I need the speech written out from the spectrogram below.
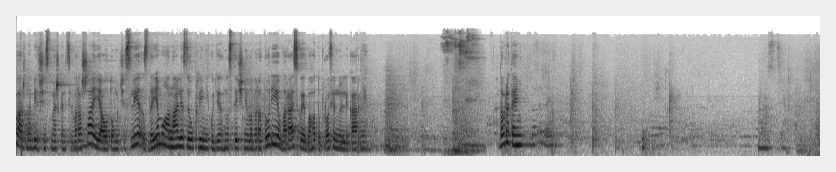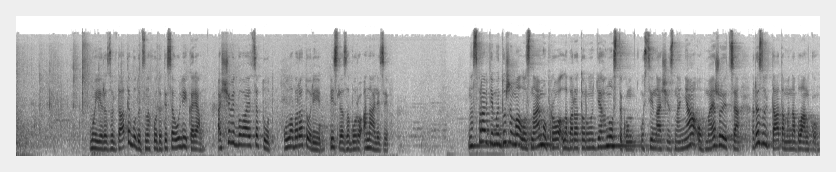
Переважна більшість мешканців Вараша, я у тому числі, здаємо аналізи у клініку діагностичній лабораторії Вараської багатопрофільної лікарні. Добрий день. Добрий день. Мої результати будуть знаходитися у лікаря. А що відбувається тут, у лабораторії, після забору аналізів? Насправді ми дуже мало знаємо про лабораторну діагностику. Усі наші знання обмежуються результатами на бланку.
